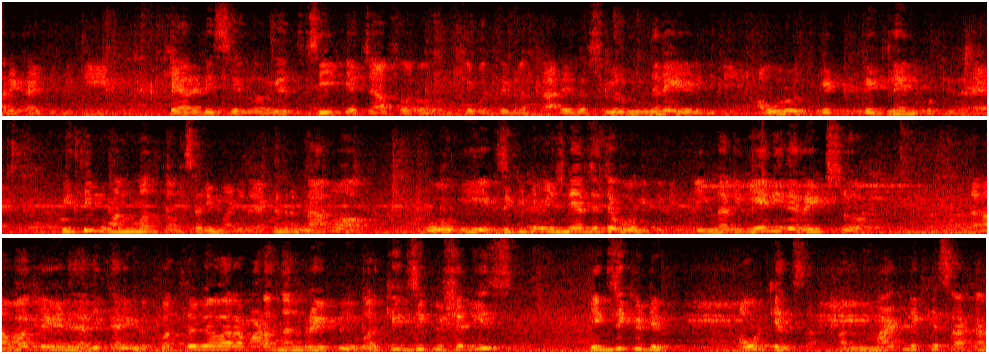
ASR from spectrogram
ಹರಿಹಾಯ್ದಿದ್ದೀನಿ. K R D C L C K Jafar ಅವರು ಮುಖ್ಯಮಂತ್ರಿಗಳ ಕಾರ್ಯದರ್ಶಿಗಳ ಮುಂದೆನೇ ಹೇಳಿದ್ದೀನಿ. ಅವರು ಡೆಡ್ ಲೈನ್ ಕೊಟ್ಟಿದ್ದಾರೆ. ವಿತ್ ಇನ್ ಒನ್ ಮಂತ್ ಅವ್ನು ಸರಿ ಮಾಡಿದೆ. ಯಾಕಂದ್ರೆ ನಾನು ಹೋಗಿ ಎಕ್ಸಿಕ್ಯೂಟಿವ್ ಇಂಜಿನಿಯರ್ ಜೊತೆ ಹೋಗಿದ್ದೀನಿ. ಈಗ ನನಗೆ ಏನಿದೆ ರೈಟ್ಸು ನಾನು ಅವಾಗಲೇ ಹೇಳಿದೆ ಅಧಿಕಾರಿಗಳು, ಪತ್ರ ವ್ಯವಹಾರ ಮಾಡೋದು ನನ್ನ right work execution is executive ಅವ್ರ ಕೆಲಸ. ಅದನ್ನ ಮಾಡಲಿಕ್ಕೆ ಸಹಕಾರ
